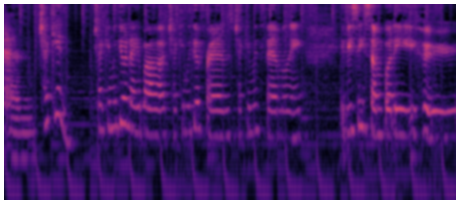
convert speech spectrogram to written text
and check in. Check in with your neighbor, check in with your friends, check in with family. If you see somebody who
